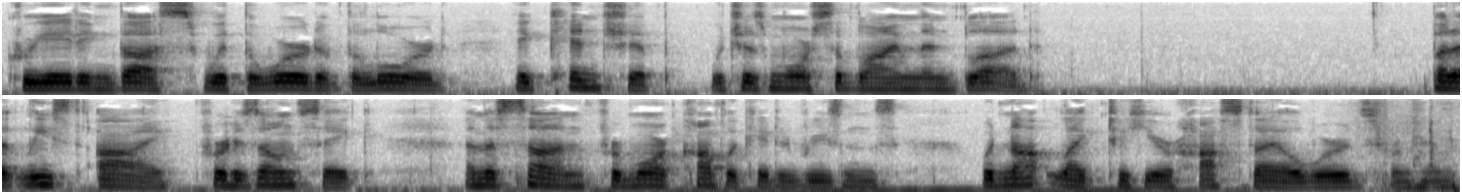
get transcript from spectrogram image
creating thus with the word of the Lord a kinship which is more sublime than blood. But at least I, for his own sake, and the Son, for more complicated reasons, would not like to hear hostile words from him.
